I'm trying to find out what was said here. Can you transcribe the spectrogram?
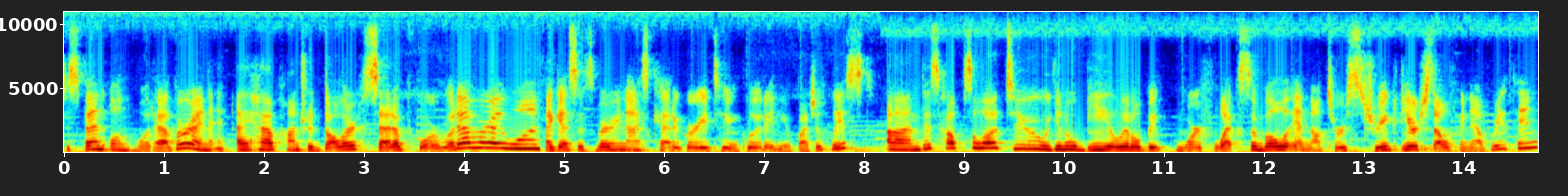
to spend on whatever and I have $100 set up for whatever I want. I guess it's very nice category to include in your budget list. And this helps a lot to, you know, be a little bit more flexible and not to restrict yourself in everything.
